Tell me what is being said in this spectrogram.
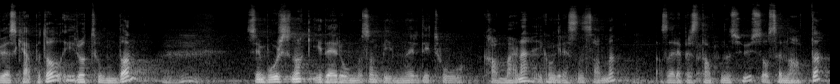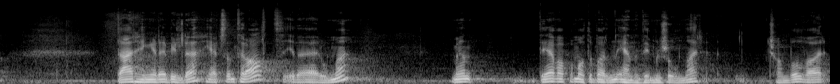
US Capitol, i Rotundaen. Symbolsk nok i det rommet som binder de to kamrene i Kongressen sammen. Altså Representantenes hus og Senatet. Der henger det bildet helt sentralt i det rommet. Men det var på en måte bare den ene dimensjonen her. Trumbull var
